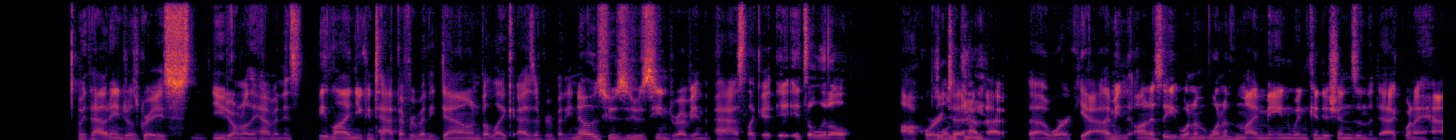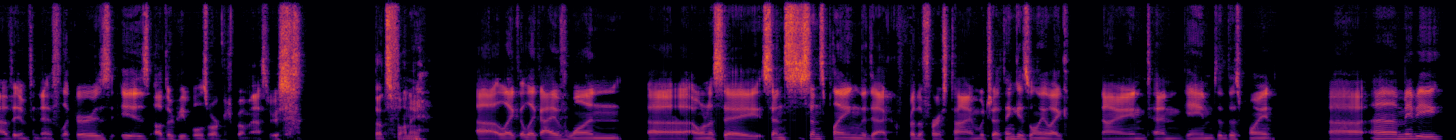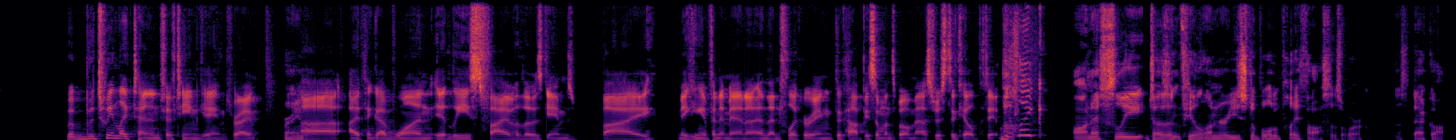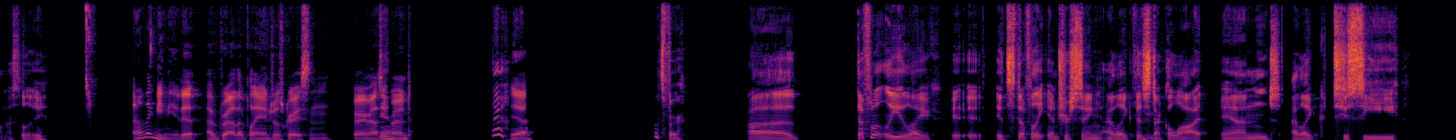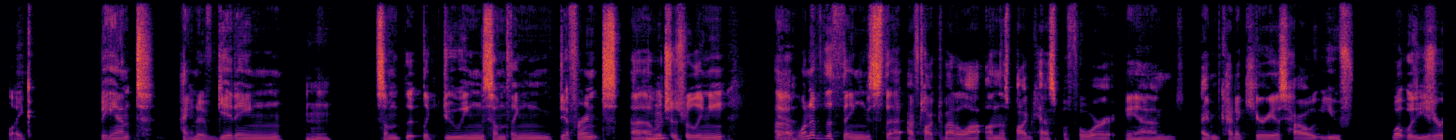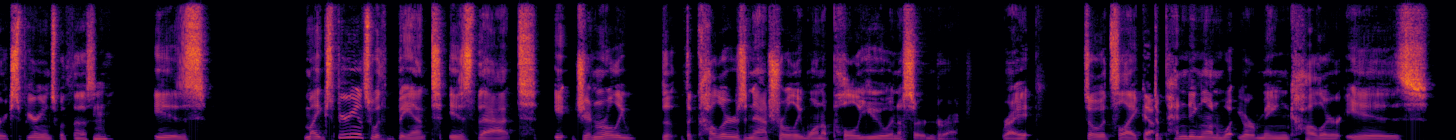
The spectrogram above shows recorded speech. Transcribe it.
without Angel's Grace, you don't really have an instant speed line. You can tap everybody down, but like as everybody knows, who's who's seen Derevi in the past, like it, it, it's a little awkward to have that uh, work. Yeah, I mean, honestly, one of one of my main win conditions in the deck when I have infinite flickers is other people's Orcish Bowmasters. That's funny. Uh, like like I have one. Uh, I want to say since since playing the deck for the first time, which I think is only like nine ten games at this point. Uh, uh maybe but between like 10 and 15 games right right uh, i think i've won at least five of those games by making infinite mana and then flickering to copy someone's bowmasters to kill the table like honestly doesn't feel unreasonable to play Thassa's Oracle in this deck, honestly. I don't think you need it. I'd rather play Angel's Grace and Faerie Mastermind. Yeah. yeah. yeah. That's fair. Uh definitely like it, it's definitely interesting. I like this Mhm. deck a lot, and I like to see like Bant kind of getting Mhm. some like doing something different, uh, Mhm. which is really neat. Yeah. Uh, one of the things that I've talked about a lot on this podcast before, and I'm kind of curious how you've what was your experience with this Mhm. is my experience with Bant is that it generally the, the colors naturally want to pull you in a certain direction, right? So it's like Yeah. depending on what your main color is.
